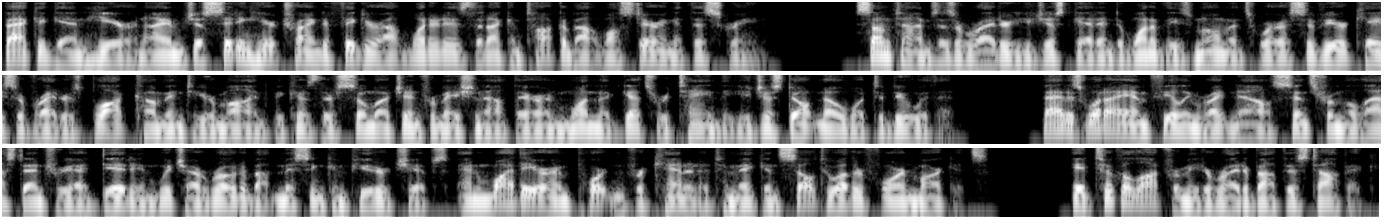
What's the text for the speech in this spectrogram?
Back again here, and I am just sitting here trying to figure out what it is that I can talk about while staring at this screen. Sometimes as a writer you just get into one of these moments where a severe case of writer's block come into your mind because there's so much information out there and one that gets retained that you just don't know what to do with it. That is what I am feeling right now since from the last entry I did in which I wrote about missing computer chips and why they are important for Canada to make and sell to other foreign markets. It took a lot for me to write about this topic.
